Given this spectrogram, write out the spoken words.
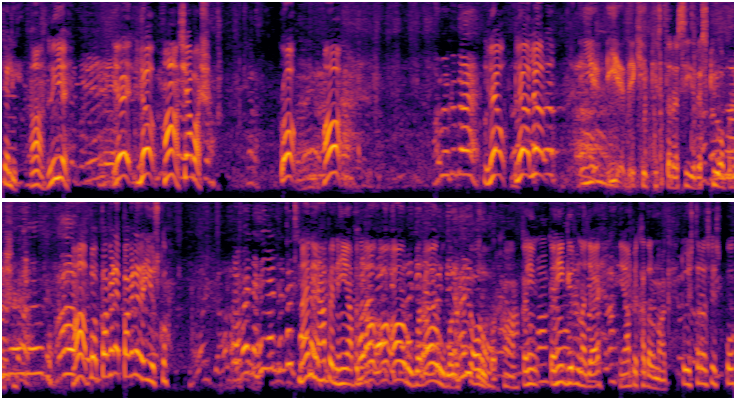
चलिए हाँ लीजिए। ये लो हाँ शाबाश। लो हाँ। ले ले ले। ये ये देखिए किस तरह से रेस्क्यू ऑपरेशन हाँ पकड़े पकड़े रहिए उसको। नहीं नहीं, यहाँ पे नहीं, यहाँ पे और ऊपर और ऊपर और ऊपर। हाँ कहीं कहीं गिर ना जाए, यहाँ पे खतरनाक है। तो इस तरह से इसको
